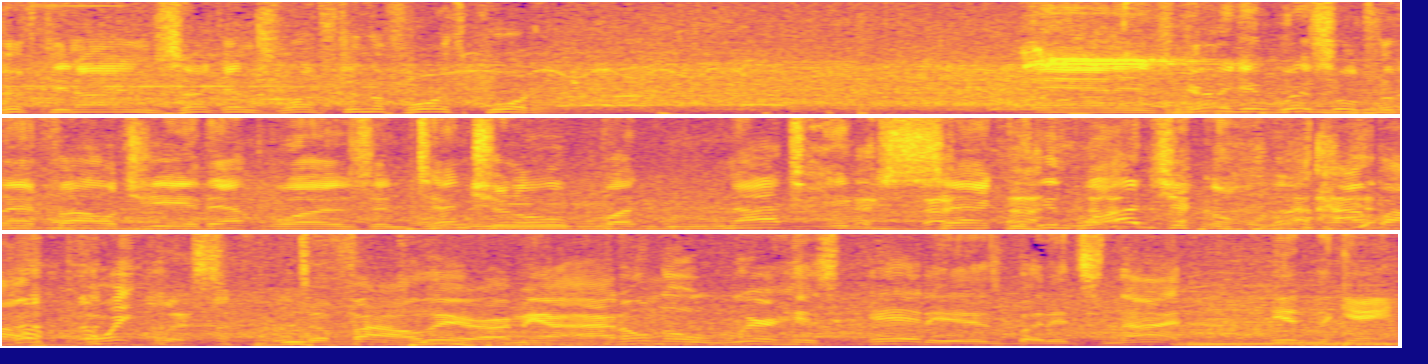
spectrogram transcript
59 seconds left in the fourth quarter. And he's going to get whistled for that foul, G. That was intentional, but not exactly logical. How about pointless to foul there? I mean, I don't know where his head is, but it's not in the game.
